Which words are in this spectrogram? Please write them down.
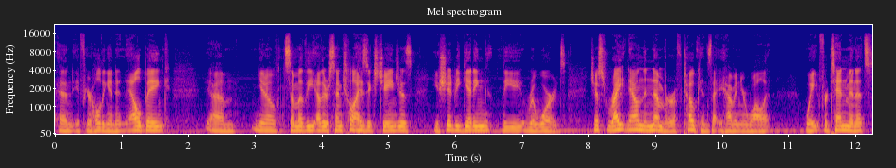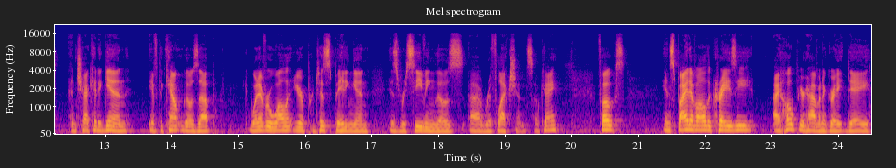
and if you're holding it in LBank, um, you know some of the other centralized exchanges, you should be getting the rewards. Just write down the number of tokens that you have in your wallet. Wait for 10 minutes and check it again. If the count goes up, whatever wallet you're participating in is receiving those uh, reflections. Okay, folks, in spite of all the crazy, I hope you're having a great day.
